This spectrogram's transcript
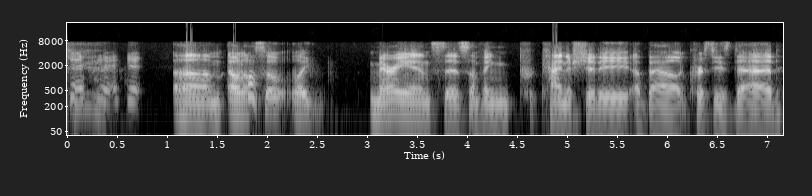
Um, and also like Mary Anne says something pr- kind of shitty about Kristy's dad.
